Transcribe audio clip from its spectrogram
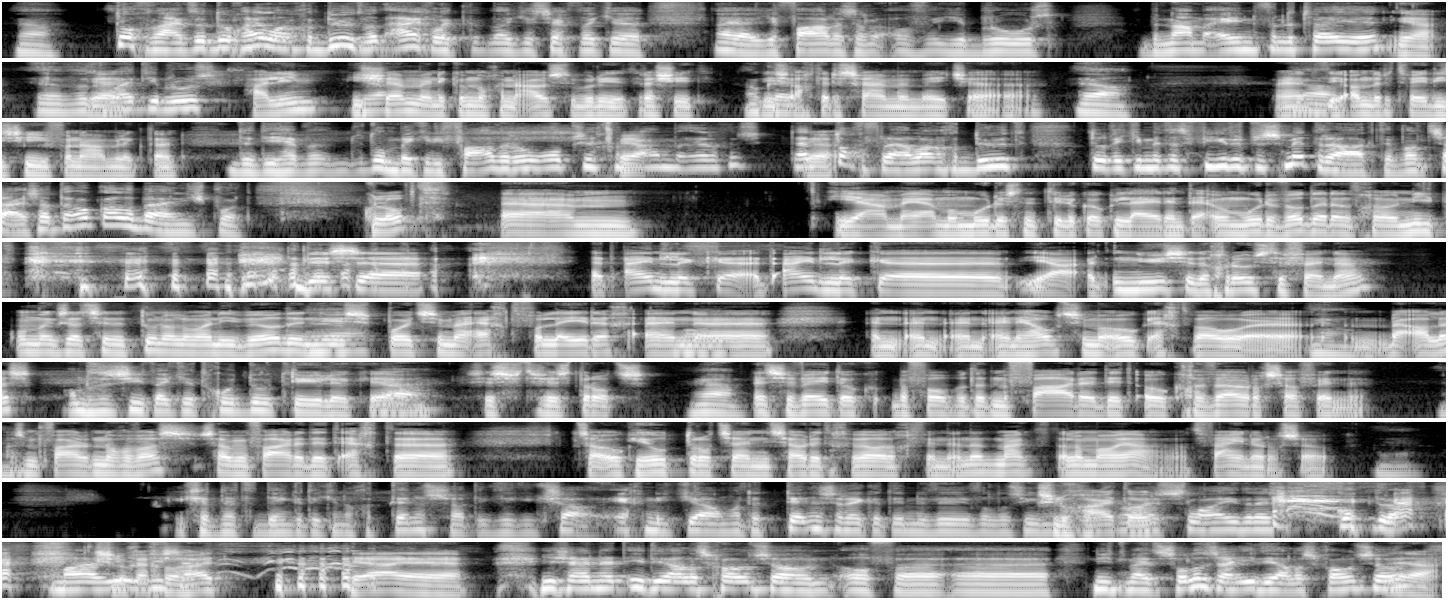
Ja. Toch, nou heeft het nog heel lang geduurd. Want eigenlijk, wat je zegt, dat je, nou ja, je vaders of je broers, met name één van de twee, hè? ja. Eh, wat Ja. heet die broers? Halim, Hisham en ik heb nog een oudste broer, Rashid. Die is achter de schermen een beetje... eh, Ja, Ja. Die andere twee die zie je voornamelijk dan. de, die hebben toch een beetje die vaderrol op zich genomen ergens. Dat heeft Ja. toch vrij lang geduurd totdat je met het virus besmet raakte. Want zij zaten ook allebei in die sport. Klopt. Ehm, ja, maar ja, mijn moeder is natuurlijk ook leidend. En mijn moeder wilde dat gewoon niet. dus eh, uiteindelijk, eh, uiteindelijk eh, ja, nu is ze de grootste fan, hè. Ondanks dat ze het toen allemaal niet wilde. Nu Ja. support ze me echt volledig. En, eh, en, en, en, en helpt ze me ook echt wel Ja. bij alles. Omdat ze ziet dat je het goed doet. Tuurlijk, ja. Ja. Ze, is, ze is trots. Ja, En ze weet ook bijvoorbeeld dat mijn vader dit ook geweldig zou vinden. Als mijn vader er nog was, zou mijn vader dit echt... zou ook heel trots zijn. Die zou dit geweldig vinden. En dat maakt het allemaal ja, wat fijner of zo. Ik zat net te denken dat je nog een tennis zat. Ik denk, ik zou echt niet jou met een tennisracket in de weer willen zien. Sloeg hard, hoor. Sla je er eens kop eraf. Maar sloeg echt wel hard. Ja, ja, ja. Je zei net ideale schoonzoon of eh, eh, niet mee te zollen. zei ideale schoonzoon. ja.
